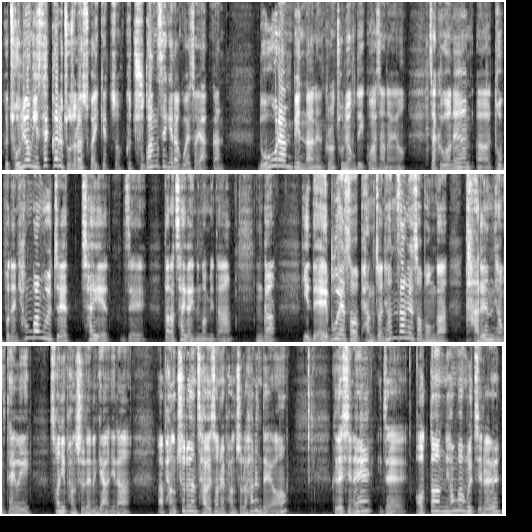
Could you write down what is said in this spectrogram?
그 조명이 색깔을 조절할 수가 있겠죠. 그 주광색이라고 해서 약간 노란빛 나는 그런 조명도 있고 하잖아요. 자, 그거는 어, 도포된 형광물질의 차이에 이제 따라 차이가 있는 겁니다. 그러니까 이 내부에서 방전 현상에서 뭔가 다른 형태의 선이 방출되는 게 아니라 아, 방출은 자외선을 방출을 하는데요. 그 대신에 이제 어떤 형광 물질을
